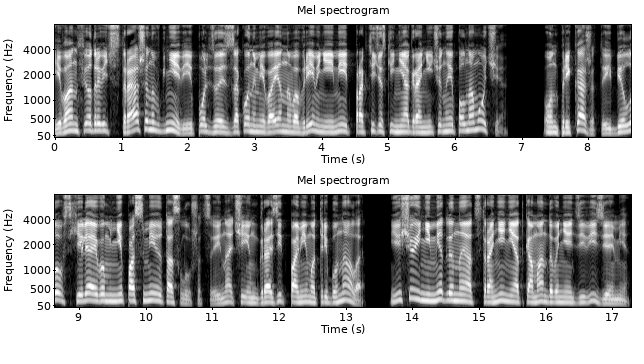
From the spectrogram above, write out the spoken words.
Иван Федорович страшен в гневе и, пользуясь законами военного времени, имеет практически неограниченные полномочия. Он прикажет, и Белов с Хиляевым не посмеют ослушаться, иначе им грозит помимо трибунала еще и немедленное отстранение от командования дивизиями.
